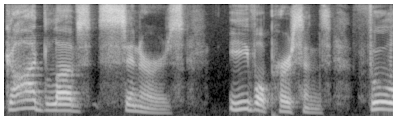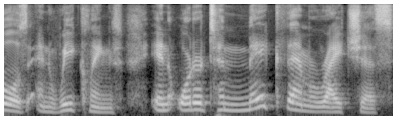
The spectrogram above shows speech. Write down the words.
God loves sinners, evil persons, fools, and weaklings in order to make them righteous,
